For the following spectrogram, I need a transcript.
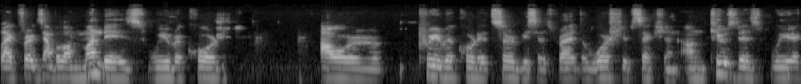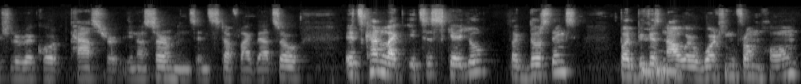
like for example on mondays we record our pre-recorded services right? The worship section. On tuesdays we actually record pastor you know sermons and stuff like that. So it's kind of like it's a schedule like those things. But because now we're working from home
